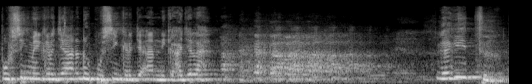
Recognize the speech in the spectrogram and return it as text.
Pusing main kerjaan, aduh pusing kerjaan, nikah aja lah. Gak gitu.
